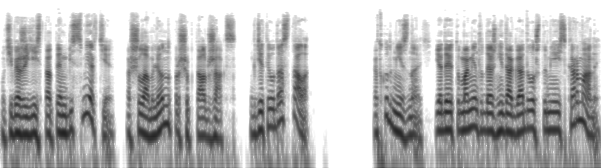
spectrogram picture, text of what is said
«У тебя же есть тотем бессмертия», — ошеломленно прошептал Джакс. «Где ты его достала?» «Откуда мне знать? Я до этого момента даже не догадывал, что у меня есть карманы.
